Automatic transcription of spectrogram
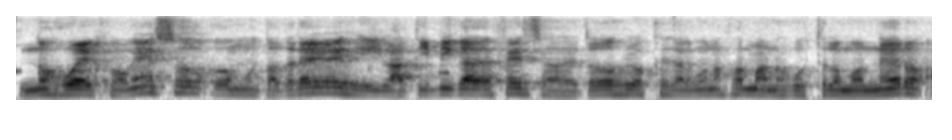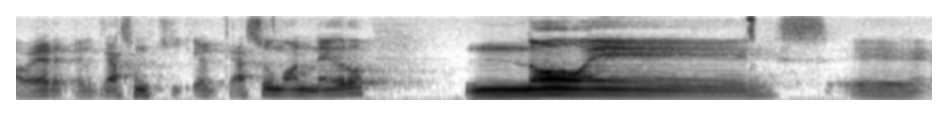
No juegues con eso, cómo te atreves, y la típica defensa de todos los que de alguna forma nos gusta el humor negro. A ver, el chi- el hace humor negro no es, eh,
